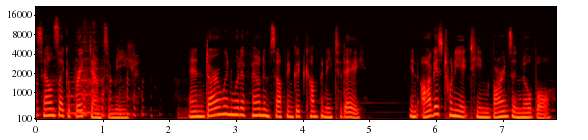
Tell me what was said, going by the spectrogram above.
Sounds like a breakdown to me. And Darwin would have found himself in good company today. In August 2018, Barnes & Noble,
